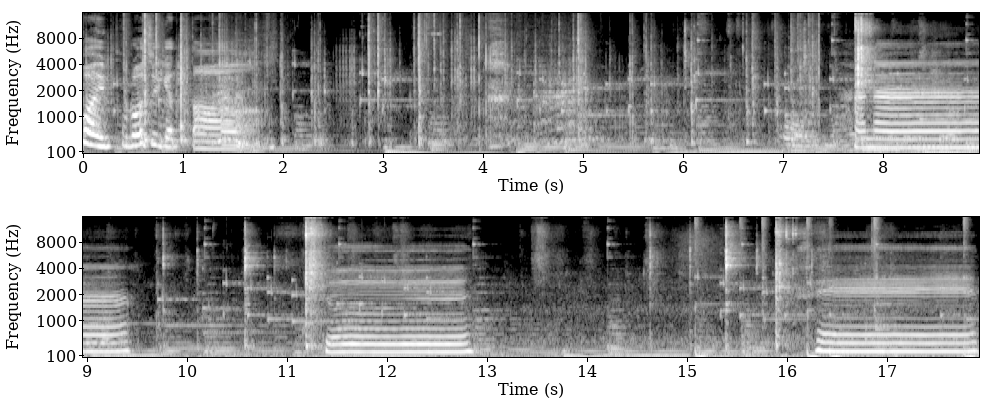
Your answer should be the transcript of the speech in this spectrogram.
오토바이 부러지겠다. 하나, 둘, 셋,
